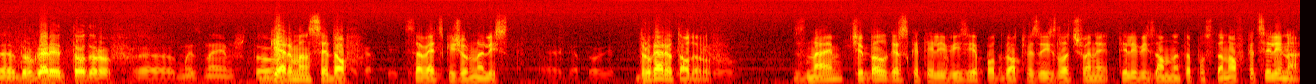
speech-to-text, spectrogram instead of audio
Э, Другарю Тодоров, э, мы знаем, что... Герман Седов, съветски журналист. Другарю Тодоров, знаем, че българска телевизия подготвя за излъчване телевизионната постановка Целина.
